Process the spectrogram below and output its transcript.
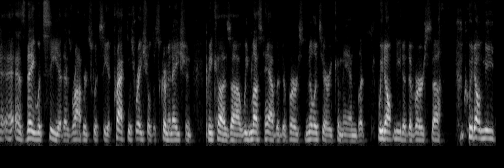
as they would see it, as Roberts would see it, practice racial discrimination because uh, we must have a diverse military command, but we don't need a diverse. Uh, we don't need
